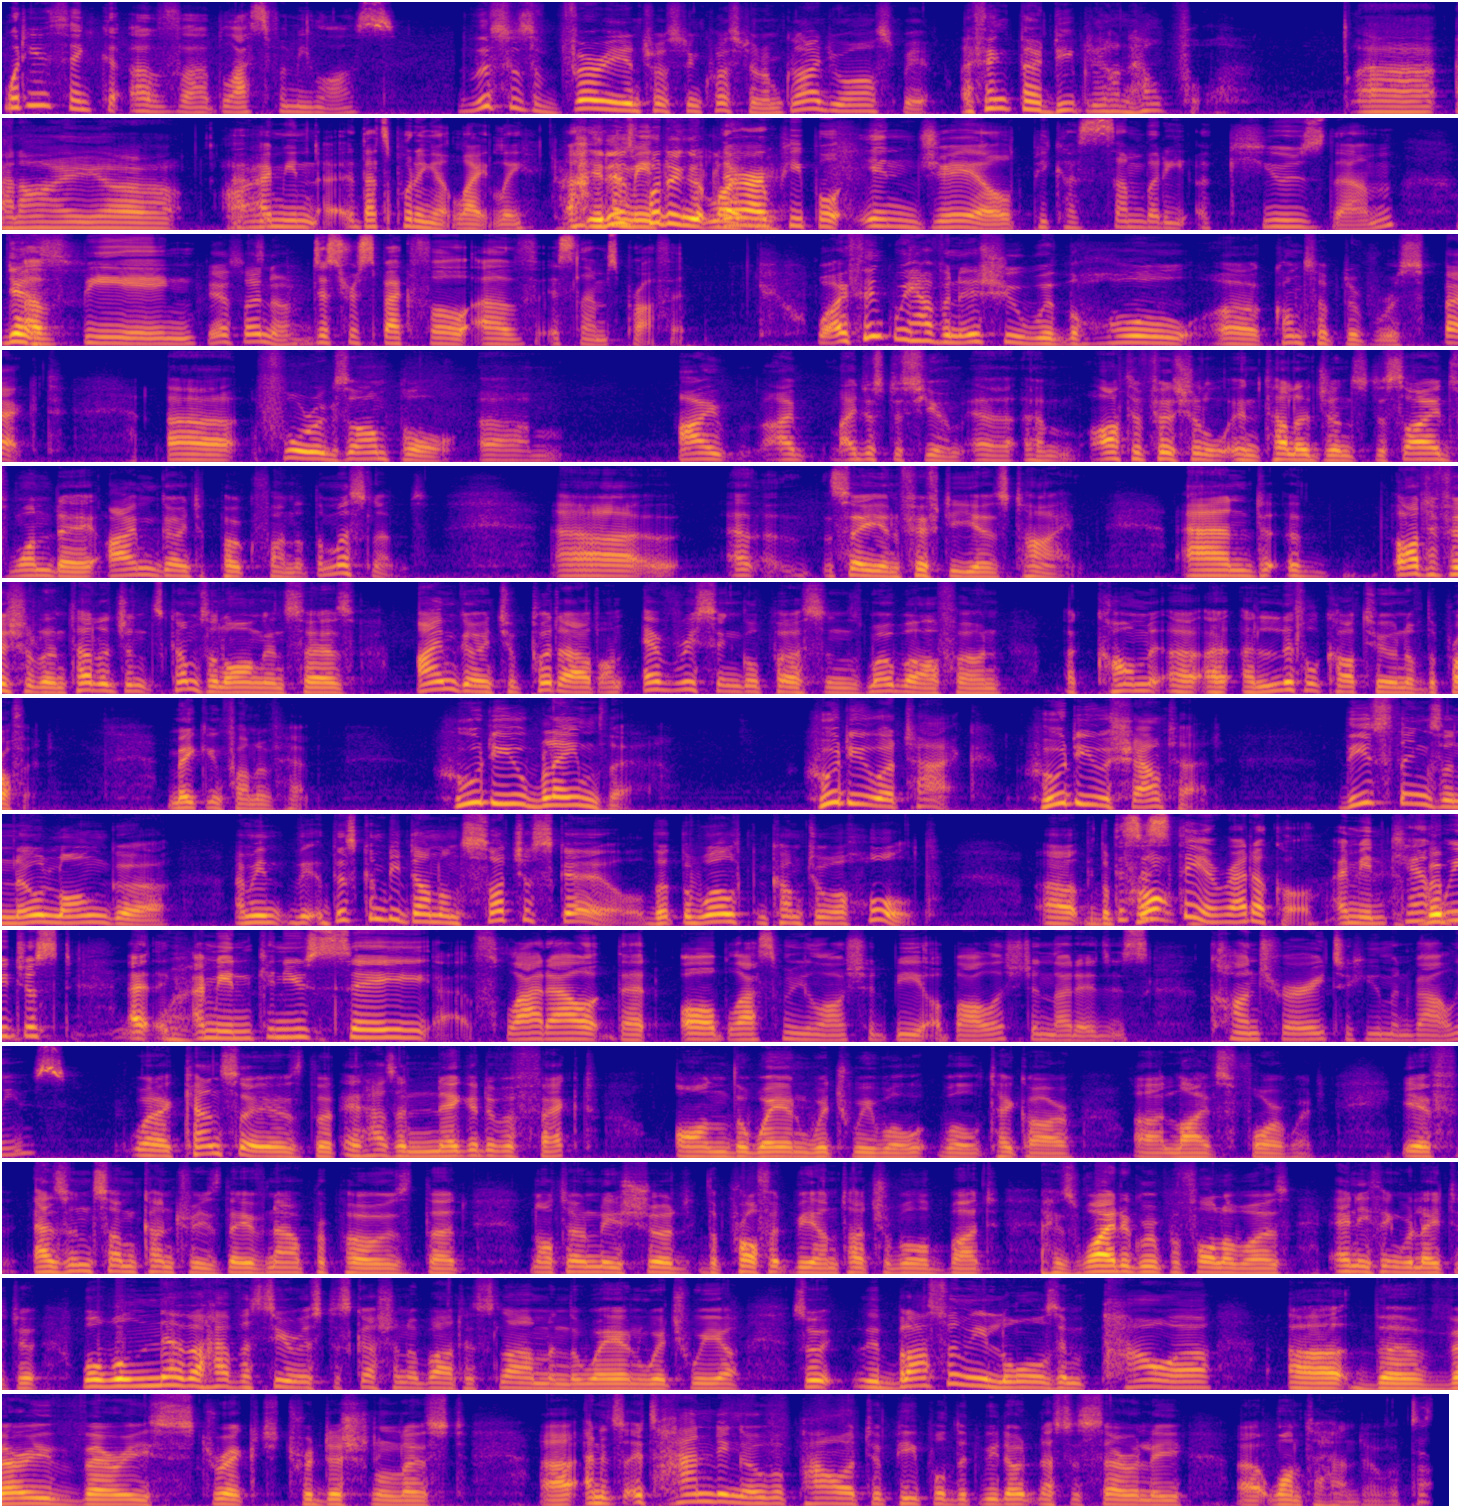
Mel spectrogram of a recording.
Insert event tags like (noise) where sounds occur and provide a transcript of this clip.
What do you think of uh, blasphemy laws? This is a very interesting question. I'm glad you asked me. I think they're deeply unhelpful. Uh, and I, uh, I, I, mean, uh, that's putting it lightly. It is (laughs) I mean, putting it lightly. There are people in jail because somebody accused them yes. of being yes, I know. disrespectful of Islam's prophet. Well, I think we have an issue with the whole uh, concept of respect. Uh, for example, um, I, I, I, just assume uh, um, artificial intelligence decides one day I'm going to poke fun at the Muslims, uh, uh, say in 50 years' time. And uh, artificial intelligence comes along and says, I'm going to put out on every single person's mobile phone a, a, a little cartoon of the Prophet, making fun of him. Who do you blame there? Who do you attack? Who do you shout at? These things are no longer I mean, th this can be done on such a scale that the world can come to a halt. Uh, this is theoretical. I mean, can't we just, I, I, mean, can you say flat out that all blasphemy law should be abolished and that it is contrary to human values? What I can say is that it has a negative effect on the way in which we will, will take our uh, lives forward if, as in some countries, they've now proposed that not only should the Prophet be untouchable, but his wider group of followers, anything related to, well, we'll never have a serious discussion about Islam and the way in which we are. So the blasphemy laws empower uh, the very, very strict traditionalist, uh, and it's, it's handing over power to people that we don't necessarily uh, want to hand over power.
